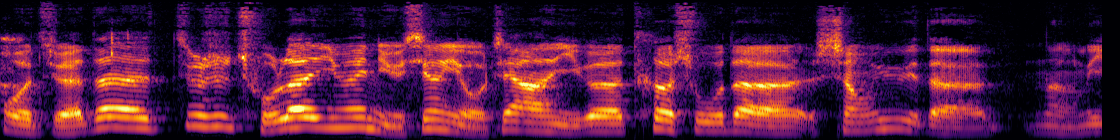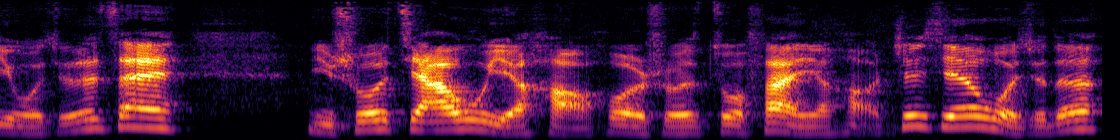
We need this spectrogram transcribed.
我觉得就是除了因为女性有这样一个特殊的生育的能力，我觉得在你说家务也好，或者说做饭也好，这些我觉得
